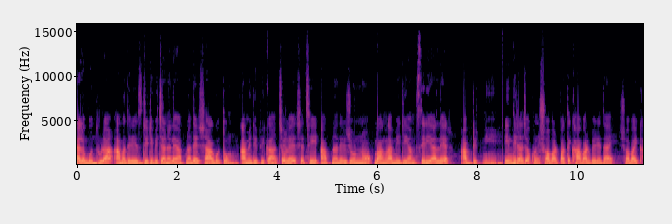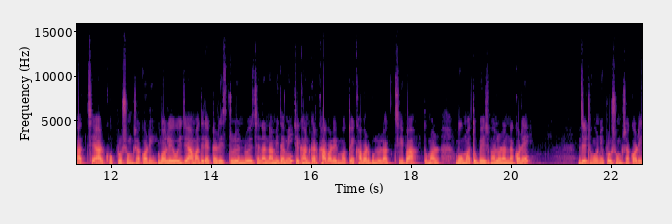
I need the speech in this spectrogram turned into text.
হ্যালো বন্ধুরা, আমাদের এসডিটিভি চ্যানেলে আপনাদের স্বাগতম। আমি দীপিকা, চলে এসেছি আপনাদের জন্য বাংলা মিডিয়াম সিরিয়ালের আপডেট নিয়ে। ইন্দিরা যখনই সবার পাতে খাবার বেড়ে দেয়, সবাই খাচ্ছে আর খুব প্রশংসা করে। বলে ওই যে আমাদের একটা রেস্টুরেন্ট রয়েছে না নামি দামি সেখানকার খাবারের মতোই খাবারগুলো লাগছে। বাহ, তোমার বৌমা তো বেশ ভালো রান্না করে। জেঠুমনি প্রশংসা করে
